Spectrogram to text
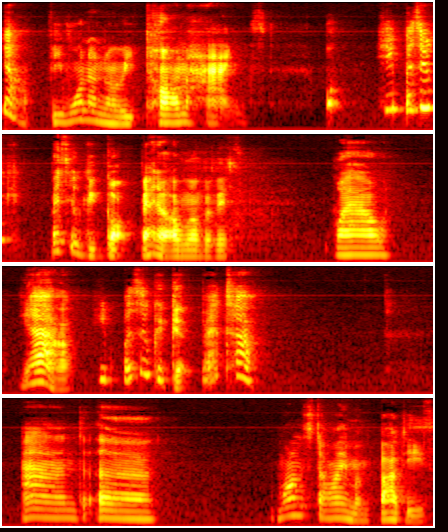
Yeah, the one and only Tom Hanks he basically, basically got better on one of his. Well, yeah, he could get better. And, uh, Monster Island Buddies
